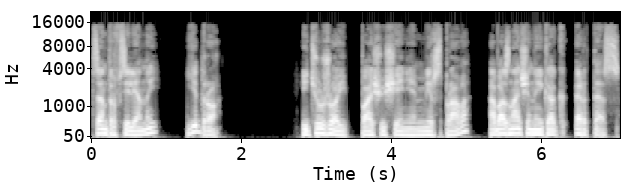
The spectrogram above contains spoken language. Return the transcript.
центр Вселенной, ядро. И чужой, по ощущениям, мир справа, обозначенный как РТС.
